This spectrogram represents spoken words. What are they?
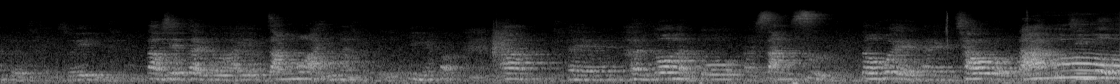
那个水里，到现在都还有彰化银行隔壁哈，啊，呃很多很多呃丧事都会呃敲锣打鼓经过我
